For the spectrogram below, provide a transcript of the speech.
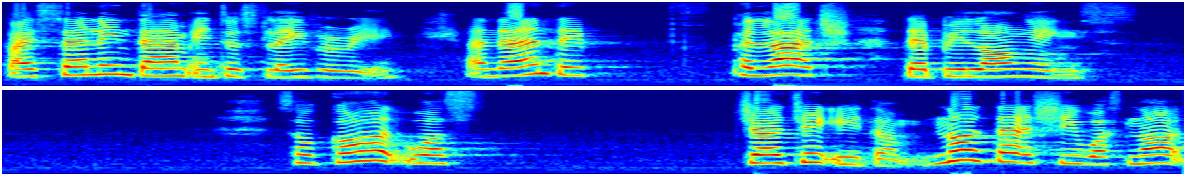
by selling them into slavery. And then they pillaged their belongings. So God was judging Edom. Not that she was not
